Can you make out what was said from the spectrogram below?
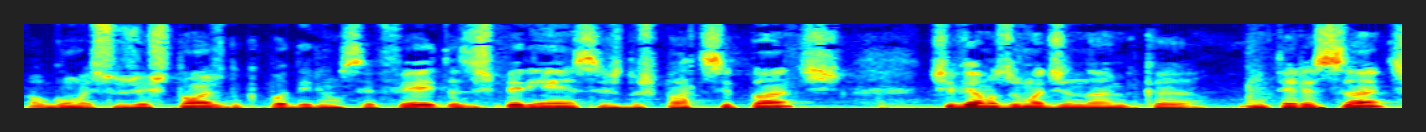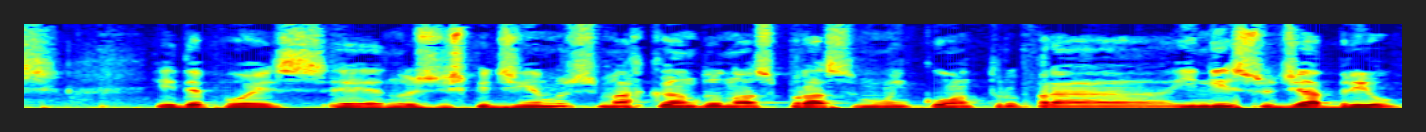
algumas sugestões do que poderiam ser feitas, experiências dos participantes. Tivemos uma dinâmica interessante e depois eh, nos despedimos, marcando o nosso próximo encontro para início de abril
